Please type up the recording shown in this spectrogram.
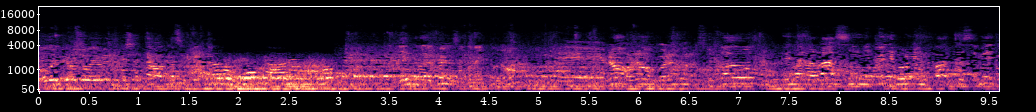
Todo el caso obviamente que ya estaba clasificado. Y entra defensa entra Racing y viene con un empate, se mete.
